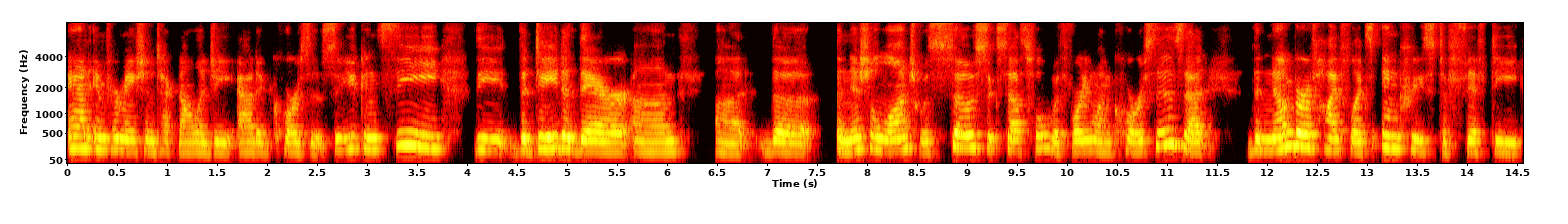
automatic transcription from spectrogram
and information technology added courses. So you can see the, the data there. Um, uh, the initial launch was so successful with 41 courses that the number of high flex increased to 50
